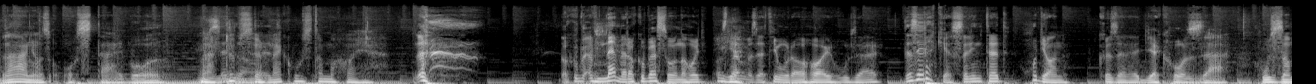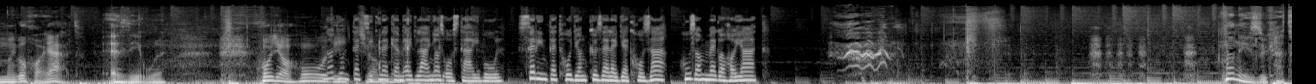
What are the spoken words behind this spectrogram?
lány az osztályból. Már Ez többször a- meghúztam a haját. Akkor be- nem, mert akkor beszólna, hogy azt Igen. nem vezet jóra a hajhúzás. De ezért kell szerinted, hogyan közeledjek hozzá? Húzzam meg a haját? Ez jó. Hogyan hódítsam? nagyon tetszik nekem egy lány az osztályból. Szerinted hogyan közeledjek hozzá, húzom meg a haját? Na nézzük, hát.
